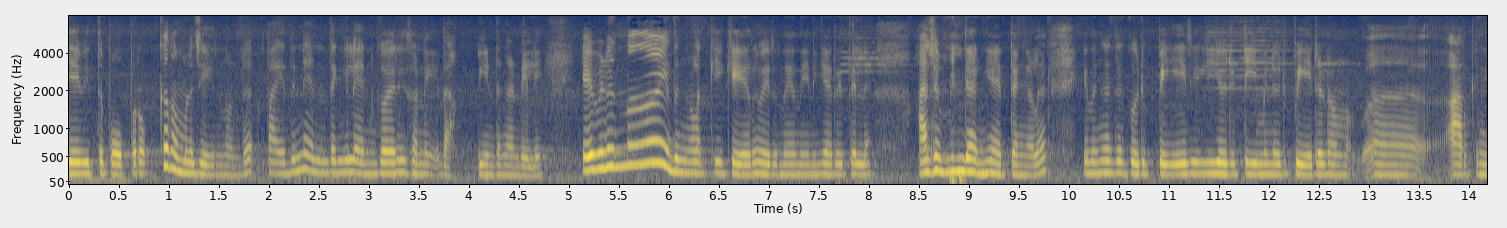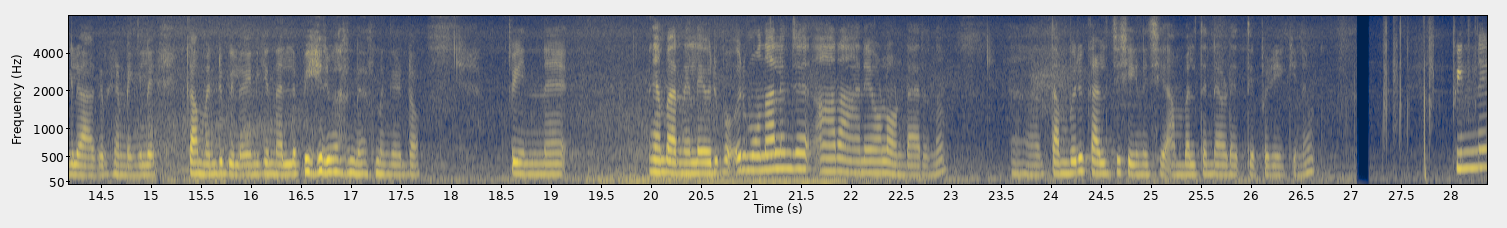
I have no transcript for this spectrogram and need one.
J with പോപ്പറൊക്കെ നമ്മൾ ചെയ്യുന്നുണ്ട്. അപ്പം ഇതിന് എന്തെങ്കിലും എൻക്വയറീസ് ഉണ്ടെങ്കിൽ ഇതാ വീണ്ടും കണ്ടില്ലേ? എവിടുന്നാ ഇതുങ്ങളൊക്കെ കയറി വരുന്നതെന്ന് എനിക്കറിയത്തില്ല. അലമ്പിന്റെ അങ്ങേയറ്റങ്ങൾ. ഇതുങ്ങൾക്കൊക്കെ ഒരു പേര് ഈ ഒരു ടീമിന് ഒരു പേരിടണം ആർക്കെങ്കിലും ആഗ്രഹം ഉണ്ടെങ്കിൽ കമന്റ് ബിലോ എനിക്ക് നല്ല പേര് പറഞ്ഞു തരണം കേട്ടോ. പിന്നെ ഞാൻ പറഞ്ഞില്ലേ ഒരു ഒരു മൂന്നാലഞ്ച് ആറ് ആനയോളം ഉണ്ടായിരുന്നു. തമ്പുരു കളിച്ച് ക്ഷീണിച്ച് അമ്പലത്തിന്റെ അവിടെ എത്തിയപ്പോഴേക്കിനും. പിന്നെ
